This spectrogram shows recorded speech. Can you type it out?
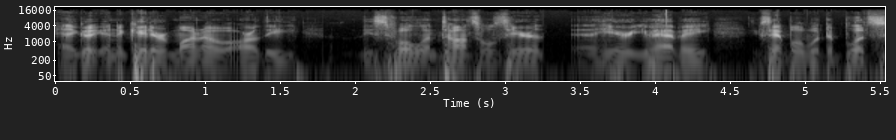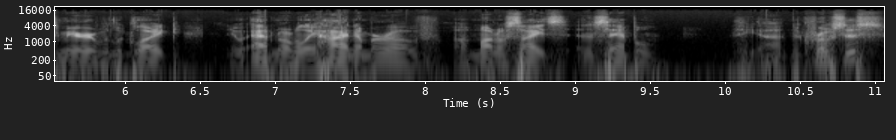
And a good indicator of mono are the, the swollen tonsils here. And here you have a example of what the blood smear would look like. You know, abnormally high number of uh, monocytes in the sample. The uh, necrosis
